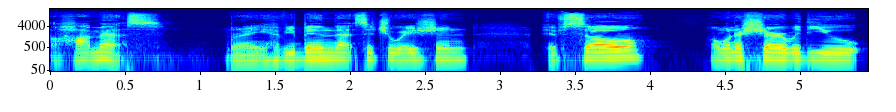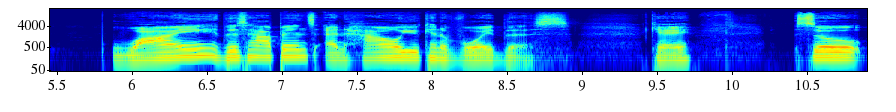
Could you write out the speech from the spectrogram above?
a hot mess, right? Have you been in that situation? If so, I want to share with you why this happens and how you can avoid this. Okay. So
